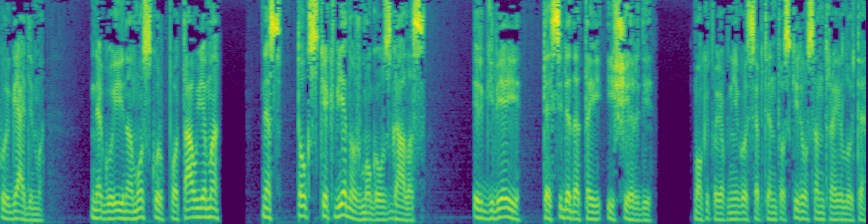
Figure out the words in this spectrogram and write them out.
kur gedima, negu į namus, kur potaujama, nes toks kiekvieno žmogaus galas. ir gyvėjai tesideda tai į širdį. Mokytojo knygos septintos kiriaus antra eilutė.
